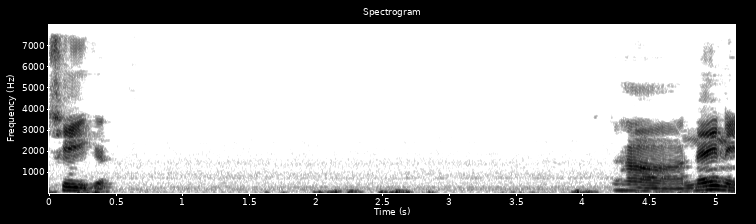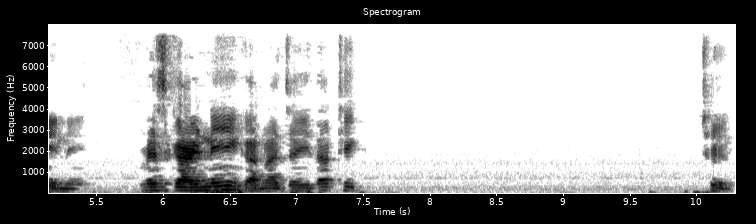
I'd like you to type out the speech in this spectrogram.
ठीक है हाँ नहीं नहीं नहीं मिस गाइड नहीं करना चाहिए था ठीक ठीक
